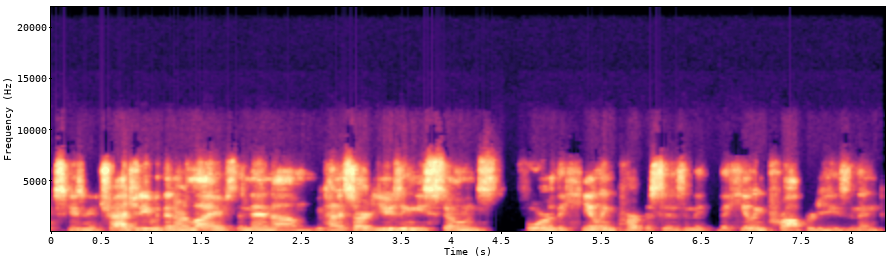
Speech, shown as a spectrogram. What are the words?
excuse me, tragedy within our lives. And then um, we kind of started using these stones for the healing purposes and the, the healing properties. And then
